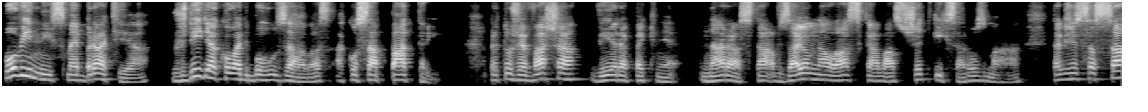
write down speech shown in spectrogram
Povinní sme, bratia, vždy ďakovať Bohu za vás, ako sa patrí, pretože vaša viera pekne narastá a vzájomná láska vás všetkých sa rozmáha. Takže sa, sa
